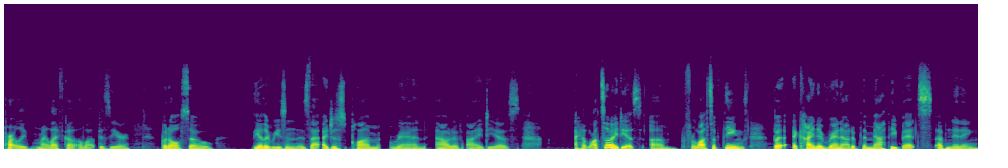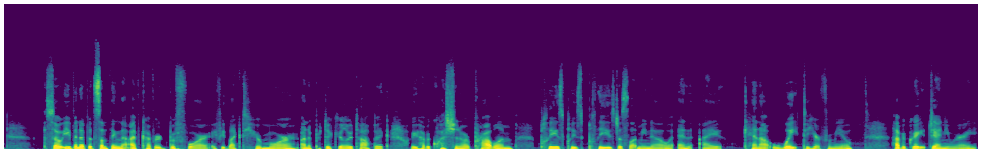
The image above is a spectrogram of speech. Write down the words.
partly my life got a lot busier, but also the other reason is that I just plumb ran out of ideas. I have lots of ideas um, for lots of things, but I kind of ran out of the mathy bits of knitting. So even if it's something that I've covered before, if you'd like to hear more on a particular topic or you have a question or a problem, please, please, please just let me know. And I cannot wait to hear from you. Have a great January.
